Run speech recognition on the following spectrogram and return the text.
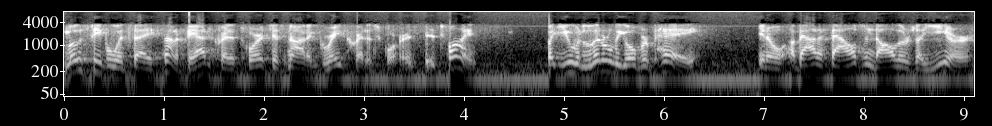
Most people would say it's not a bad credit score, it's just not a great credit score. It's, it's fine. But you would literally overpay, you know, about a thousand dollars a year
